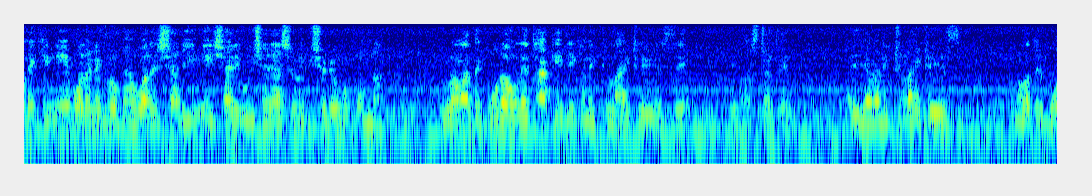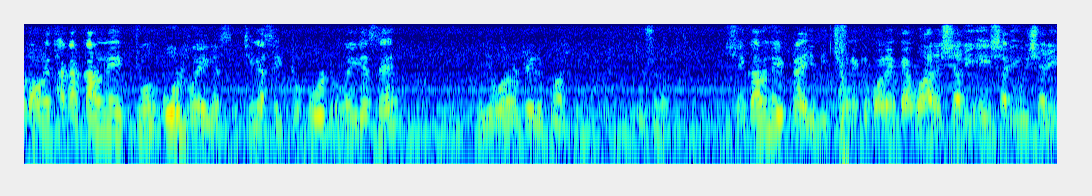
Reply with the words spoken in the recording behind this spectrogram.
অনেকে নিয়ে বলেন এগুলো ব্যবহারের শাড়ি, এই শাড়ি, ওই শাড়ি, আসলে বিষয়টা ওরকম না। এগুলো আমাদের গোডাউনে থাকে, যেখানে একটু লাইট হয়ে গেছে, এই ভাসটাতে এই জায়গাটা একটু লাইট হয়ে গেছে। আমাদের গোডাউনে থাকার কারণে একটু ওল্ড হয়ে গেছে, ঠিক আছে? একটু ওল্ড হয়ে গেছে, এই ওয়ারটা এরকম আসবে, দুশো টাকা। সেই কারণে এই প্রাইজ দিচ্ছি। অনেকে বলে ব্যবহারের শাড়ি, এই শাড়ি, ওই শাড়ি।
